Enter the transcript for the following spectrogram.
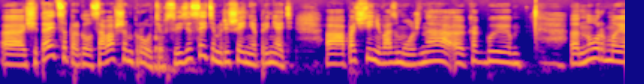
э, считается проголосовавшим против. В связи с этим решение принять а, почти невозможно. Э, как бы э, нормы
